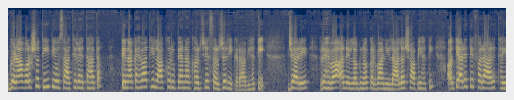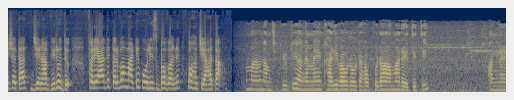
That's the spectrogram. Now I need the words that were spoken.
ઘણા વર્ષોથી તેઓ સાથે રહેતા હતા. તેના કહેવાથી લાખો રૂપિયાના ખર્ચે સર્જરી કરાવી હતી. જ્યારે રહેવા અને લગ્ન કરવાની લાલચ આપી હતી, અત્યારે તે ફરાર થઈ જતા જેના વિરુદ્ધ ફરિયાદ કરવા માટે પોલીસ ભવન પહોંચ્યા હતા. મારું નામ છે ક્યુટી અને મેં ખારીવાવ રોડ રાવપુરામાં રહેતી હતી. અને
